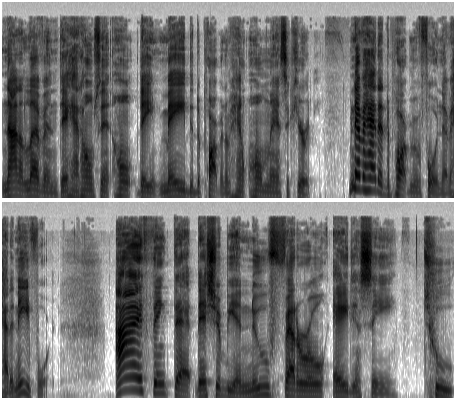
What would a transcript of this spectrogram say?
9-11, they had home, sent, home they made the Department of Homeland Security. We never had a department before, never had a need for it. I think that there should be a new federal agency to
